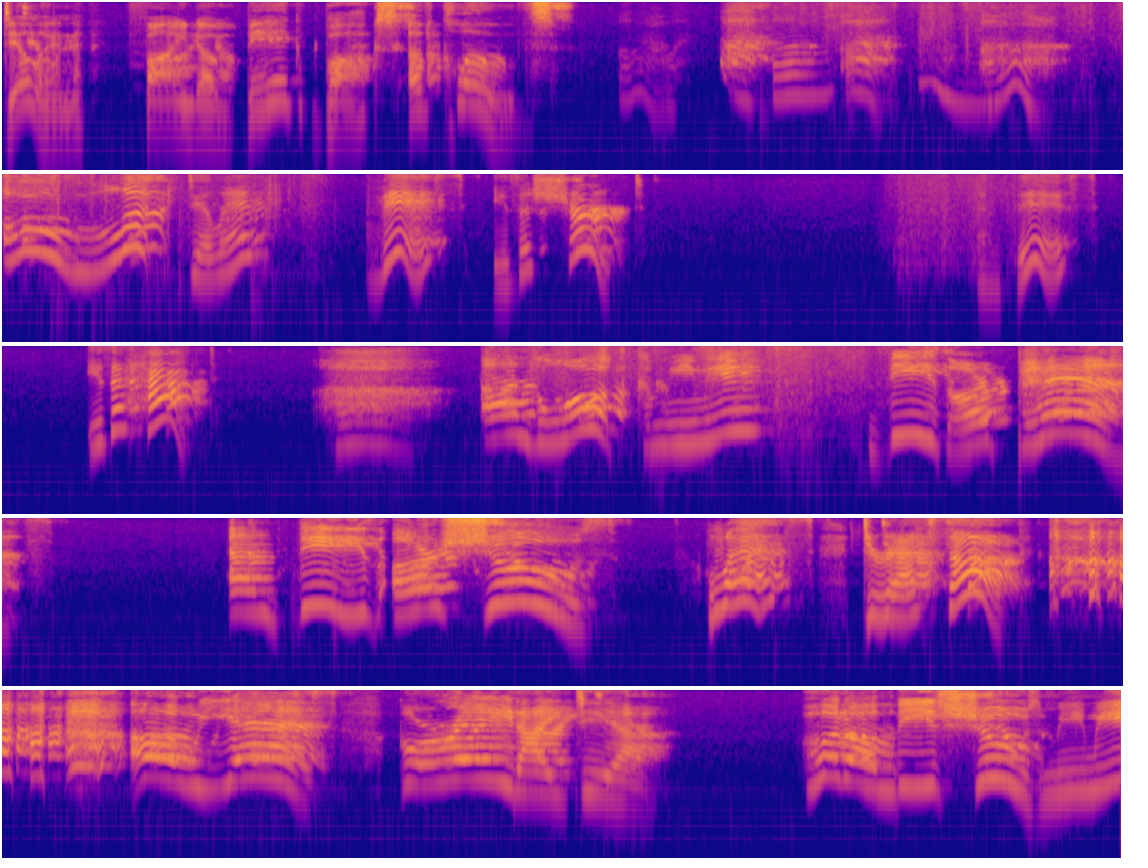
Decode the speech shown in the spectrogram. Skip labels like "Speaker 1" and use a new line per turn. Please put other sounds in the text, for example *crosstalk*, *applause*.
Dylan find a big box of clothes.
Oh, uh, uh, uh. oh, look, Dylan. This is a shirt. And this is a hat. *gasps*
And look, Mimmy. These are pants. And these are shoes.
Let's dress up. *laughs*
Oh, yes. Great idea. Put on these shoes, Mimmy.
